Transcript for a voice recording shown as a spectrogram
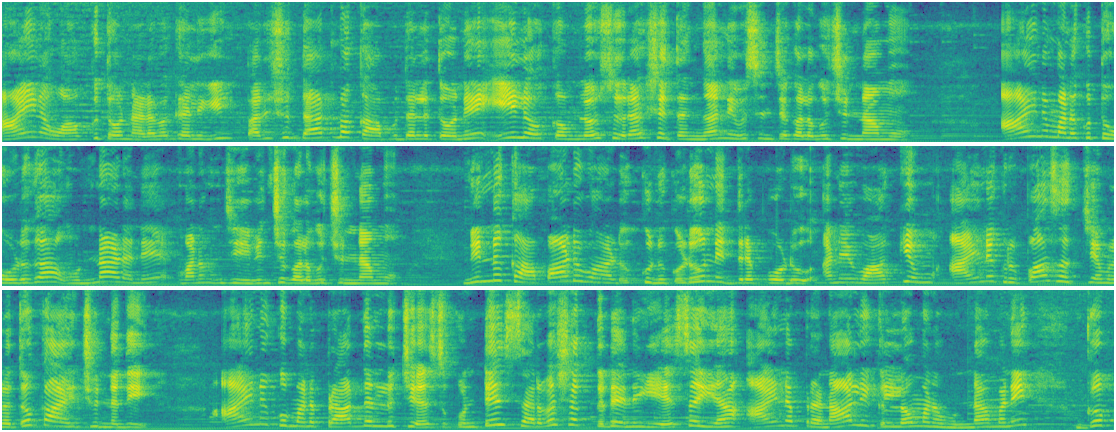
ఆయన వాక్కుతో నడవగలిగి పరిశుద్ధాత్మ కాపుదలతోనే ఈ లోకంలో సురక్షితంగా నివసించగలుగుచున్నాము. ఆయన మనకు తోడుగా ఉన్నాడనే మనం జీవించగలుగుచున్నాము. నిన్ను కాపాడువాడు కునుకుడు నిద్రపోడు అనే వాక్యం ఆయన కృపా సత్యములతో కాయచున్నది. ఆయనకు మన ప్రార్థనలు చేసుకుంటే సర్వశక్తుడైన యేసయ్య ఆయన ప్రణాళికల్లో మనం ఉన్నామని గొప్ప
